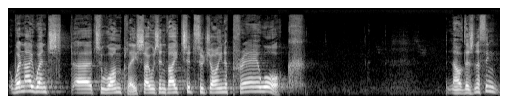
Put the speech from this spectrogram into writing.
When I went uh, to one place, I was invited to join a prayer walk. Now, there's nothing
